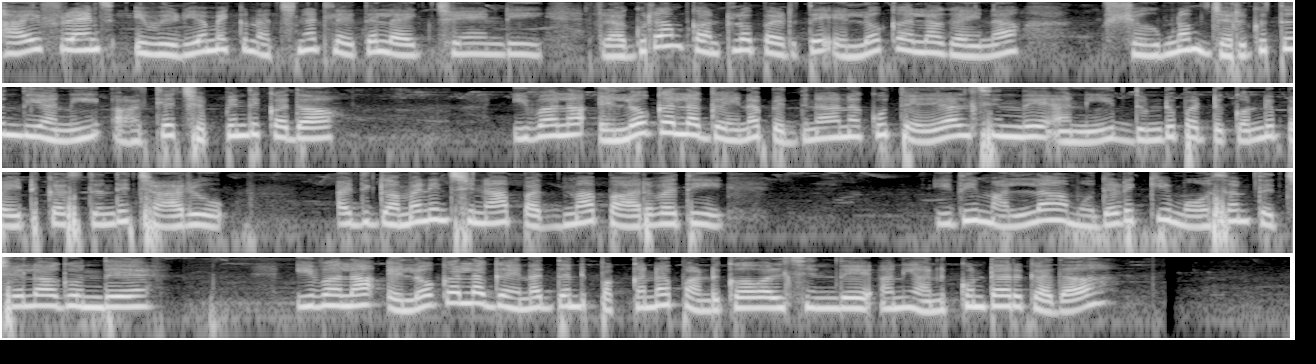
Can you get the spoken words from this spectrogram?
Hi friends ఈ video మీకు నచ్చినట్లయితే లైక్ చేయండి. రఘురామ్ కంట్లో పెడితే ఎల్లో కలాగైనా శుభ్నం జరుగుతుంది అని ఆద్య చెప్పింది కదా. ఇవాళ ఎల్లో కలాగైనా పెద్దనాన్నకు తెలియాల్సిందే అని దుండు పట్టుకొని బయటికి వస్తుంది చారు. అది గమనించిన పద్మ పార్వతి ఇది మళ్ళా మొదటికి మోసం తెచ్చేలాగుందే. ఇవాళ ఎల్లో కలాగైనా దాని పక్కన పండుకోవాల్సిందే అని అనుకుంటారు కదా.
